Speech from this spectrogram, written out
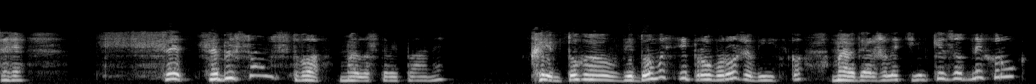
Це, це, це безумство, милостивий пане. Крім того, відомості про вороже військо ми одержали тільки з одних рук.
